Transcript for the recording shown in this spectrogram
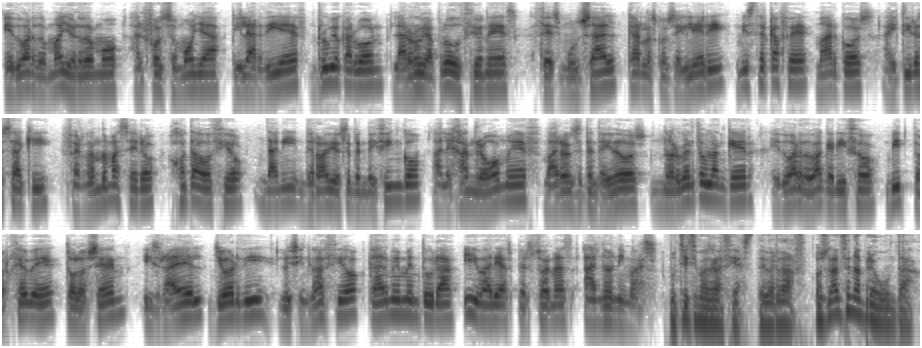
Eduardo Mayordomo, Alfonso Moya, Pilar Díez, Rubio Carbón, La Rubia Producciones, Ces Munsal, Carlos Consiglieri, Mr. Café, Marcos, Aitiro Saki, Fernando Masero, J. Ocio, Dani de Radio 75, Alejandro Gómez, Barón 72, Norberto Blanquer, Eduardo Vaquerizo, Víctor GB, Tolosen, Israel, Jordi, Luis Ignacio, Carmen Ventura y varias personas anónimas. Muchísimas gracias, de verdad. Os lanzo una pregunta.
